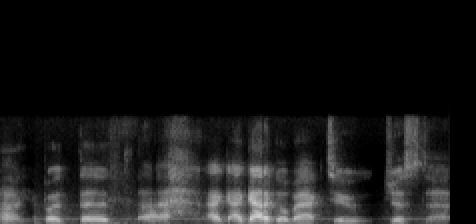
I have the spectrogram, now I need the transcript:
Oh, yeah, but uh, uh, I, I gotta go back to just uh,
